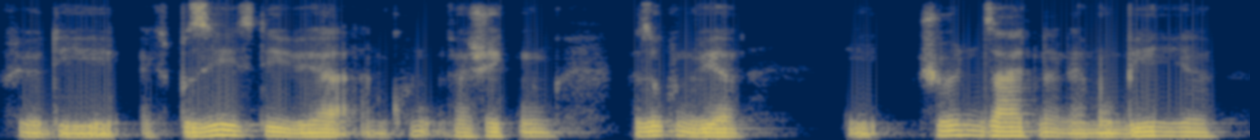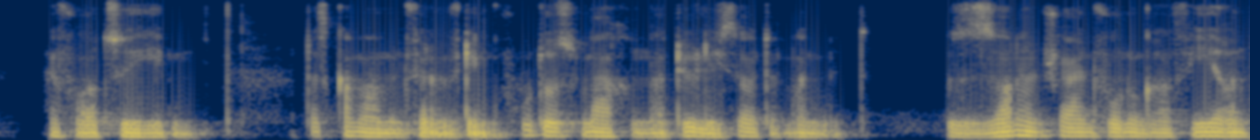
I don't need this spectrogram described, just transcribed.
für die Exposés, die wir an Kunden verschicken, versuchen wir, die schönen Seiten einer Immobilie hervorzuheben. Das kann man mit vernünftigen Fotos machen. Natürlich sollte man mit Sonnenschein fotografieren,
